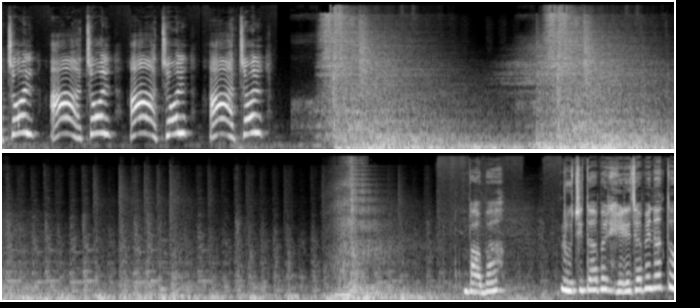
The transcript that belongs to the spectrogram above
আঁচল আঁচল আঁচল আঁচল। বাবা রুচিতা আবার হেরে যাবে না তো?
